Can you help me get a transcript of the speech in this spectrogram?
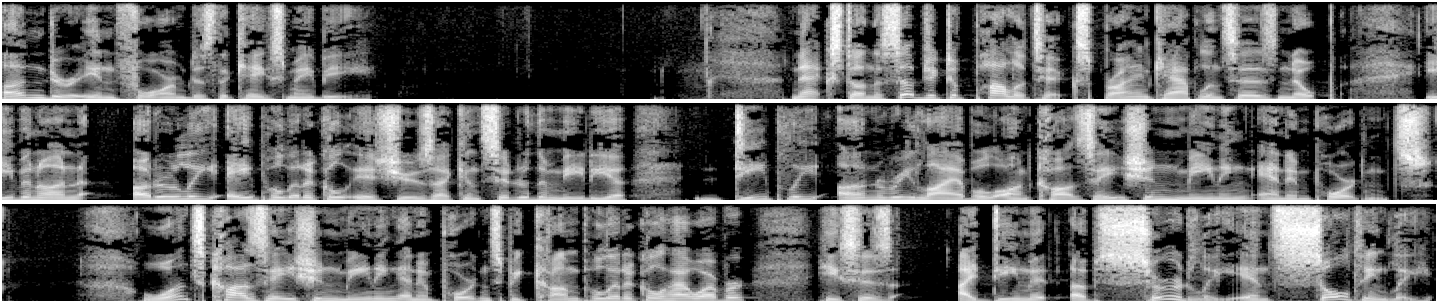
underinformed, as the case may be. Next, on the subject of politics, Bryan Caplan says, Nope. Even on utterly apolitical issues, I consider the media deeply unreliable on causation, meaning, and importance. Once causation, meaning, and importance become political, however, he says, I deem it absurdly, insultingly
